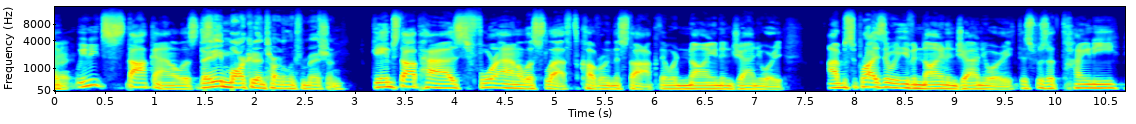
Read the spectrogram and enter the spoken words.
Like Right. we need stock analysts. They need market internal information. GameStop has four analysts left covering the stock. There were nine in January. I'm surprised there were even nine in January. This was a tiny,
